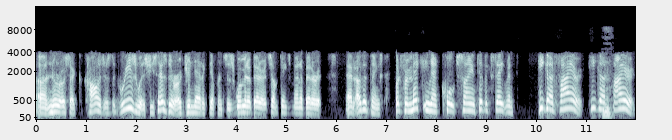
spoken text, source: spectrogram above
uh, neuropsychologist, agrees with. She says there are genetic differences. Women are better at some things, men are better at, at other things. But for making that quote scientific statement, he got fired. He got fired.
